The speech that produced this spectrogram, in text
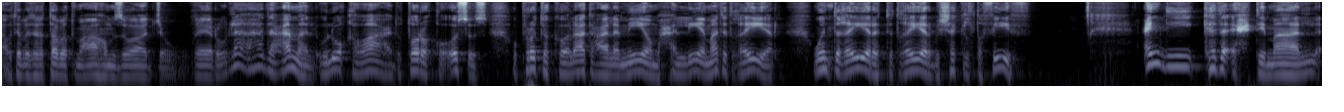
أو تبي ترتبط معاهم زواج أو غيره. لا هذا عمل وله قواعد وطرق وأسس وبروتوكولات عالمية ومحلية ما تتغير. وإن تغيرت تتغير بشكل طفيف. عندي كذا احتمال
